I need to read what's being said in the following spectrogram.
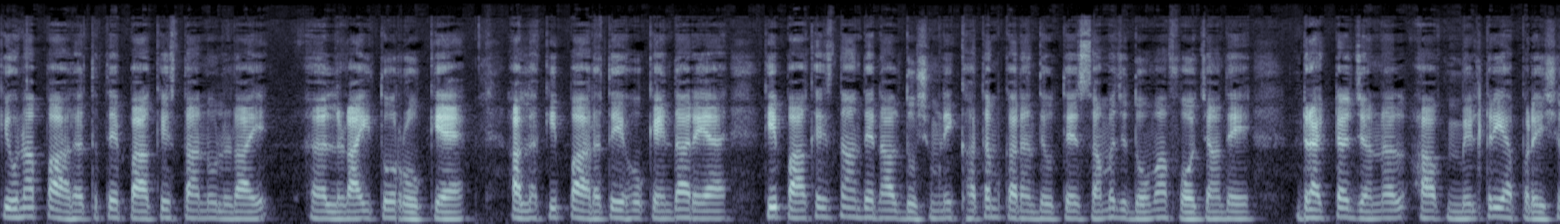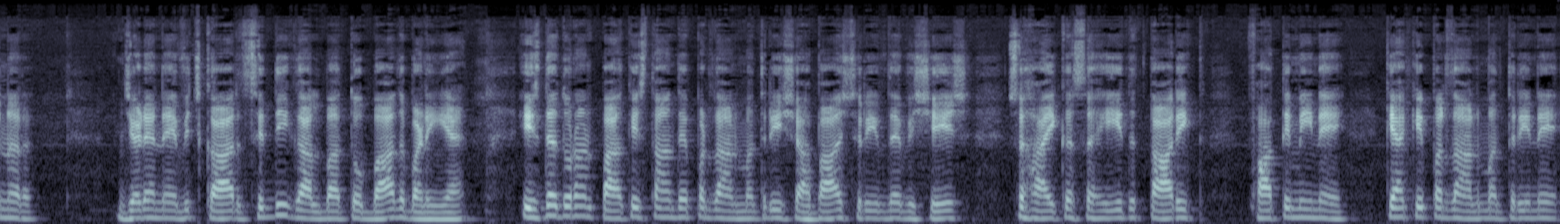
ਕਿ ਉਹਨਾਂ ਭਾਰਤ ਤੇ ਪਾਕਿਸਤਾਨ ਨੂੰ ਲੜਾਈ ਲੜਾਈ ਤੋਂ ਰੋਕਿਆ ਹੈ। ਹਾਲਾਂਕਿ ਭਾਰਤ ਇਹੋ ਕਹਿੰਦਾ ਰਿਹਾ ਹੈ ਕਿ ਪਾਕਿਸਤਾਨ ਦੇ ਨਾਲ ਦੁਸ਼ਮਣੀ ਖਤਮ ਕਰਨ ਦੇ ਉੱਤੇ ਸਮਝ ਦੋਵਾਂ ਫੌਜਾਂ ਦੇ director general of military operations ਜਿਹੜੇ ਨੇ ਵਿਚਕਾਰ ਸਿੱਧੀ ਗੱਲਬਾਤ ਤੋਂ ਬਾਅਦ ਬਣੀ ਹੈ। ਇਸ ਦੇ ਦੌਰਾਨ ਪਾਕਿਸਤਾਨ ਦੇ ਪ੍ਰਧਾਨ ਮੰਤਰੀ ਸ਼ਹਬਾਜ਼ ਸ਼ਰੀਫ ਦੇ ਵਿਸ਼ੇਸ਼ ਸਹਾਇਕ ਸ਼ਹੀਦ ਤਾਰਿਕ ਫਾਤਿਮੀ ਨੇ ਕਿਹਾ ਕਿ ਪ੍ਰਧਾਨ ਮੰਤਰੀ ਨੇ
